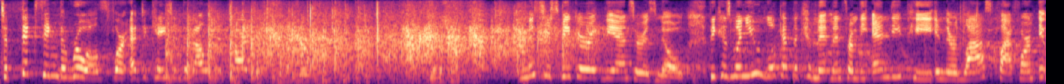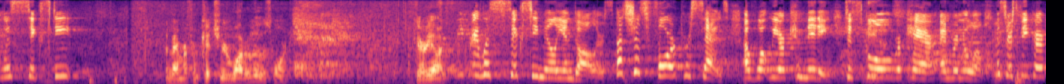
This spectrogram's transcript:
to fixing the rules for education development charges? Minister. Mr. Speaker, the answer is no. Because when you look at the commitment from the NDP in their last platform, it was 60 The member from Kitchener-Waterloo is warned. Carry on. It was $60 million. That's just 4% of what we are committing to school repair and renewal. Mr. Speaker,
